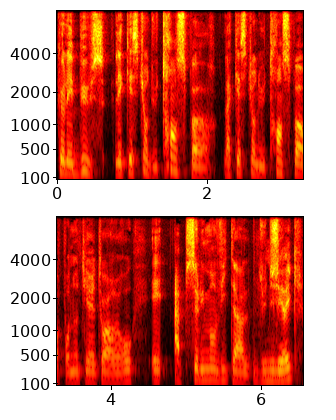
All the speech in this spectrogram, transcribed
Que les bus, les questions du transport, la question du transport pour nos territoires ruraux est absolument vitale. Du numérique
